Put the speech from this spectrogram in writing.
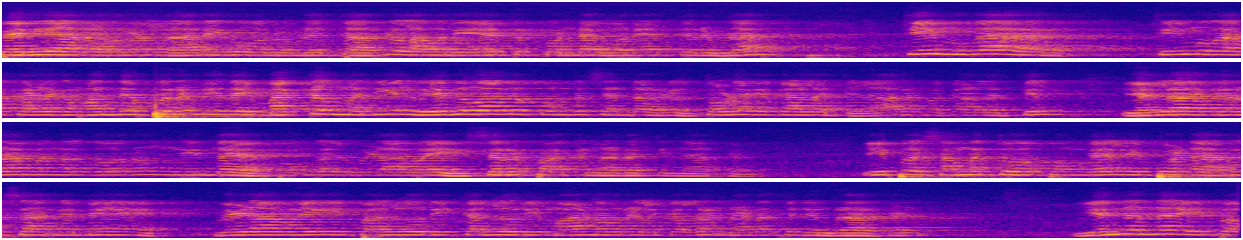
பெரியார் அவர்கள் அறைகோல் விடுத்தார்கள் அவர் ஏற்றுக்கொண்ட ஒரே திருவிழா. திமுக திமுக கழகம் வந்த பிறகு இதை மக்கள் மத்தியில் வெகுவாக கொண்டு சென்றார்கள். தொடக்க காலத்தில் ஆரம்ப காலத்தில் எல்லா கிராமங்கள் தோறும் இந்த பொங்கல் விழாவை சிறப்பாக நடத்தினார்கள். இப்போ சமத்துவ பொங்கல் இப்பொழுது அரசாங்கமே விழாவை பல்லூரி கல்லூரி மாணவர்களுக்கெல்லாம் நடத்துகின்றார்கள். என்னன்னா இப்போ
